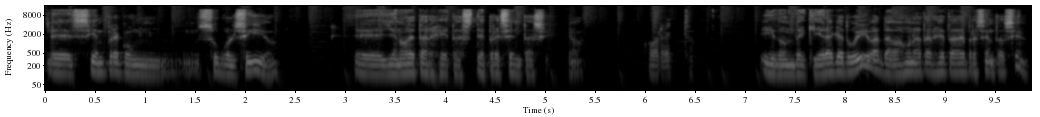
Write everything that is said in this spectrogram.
eh, siempre con su bolsillo eh, lleno de tarjetas de presentación. Correcto. Y donde quiera que tú ibas, dabas una tarjeta de presentación.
